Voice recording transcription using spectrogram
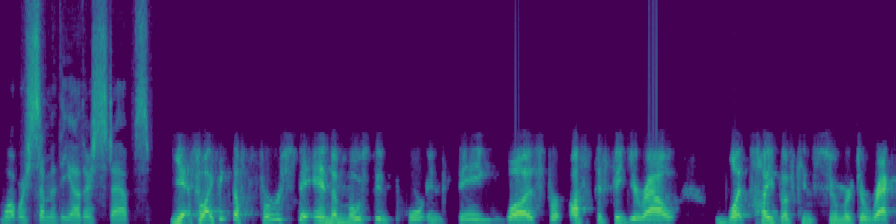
what were some of the other steps? Yeah, so I think the first and the most important thing was for us to figure out what type of consumer direct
